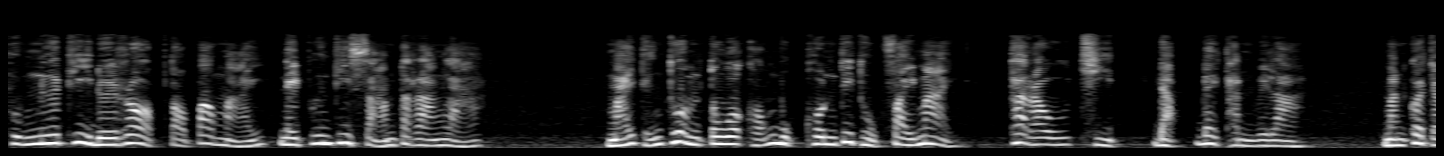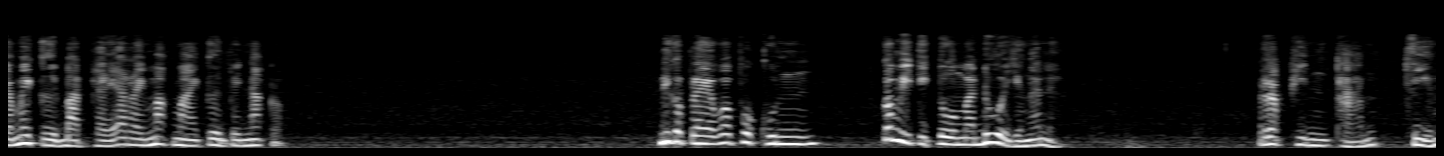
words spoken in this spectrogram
คลุมเนื้อที่โดยรอบต่อเป้าหมายในพื้นที่สามตารางหลา หมายถึงท่วมตัวของบุคคลที่ถูกไฟไหม้ ถ้าเราฉีดดับได้ทันเวลา มันก็จะไม่เกิดบาดแผลอะไรมากมายเกินไปนักหรอกนี่ก็แปลว่าพวกคุณก็มีติดตัวมาด้วยอย่างนั้นเหรอ ระพินถามเสียง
